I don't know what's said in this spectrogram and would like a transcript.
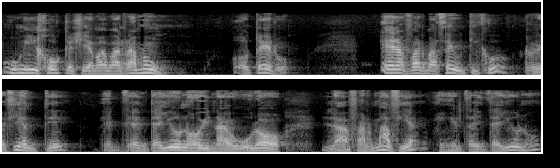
un hijo que se llamaba Ramón Otero. Era farmacéutico, reciente, el 31 inauguró la farmacia, en el 31,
